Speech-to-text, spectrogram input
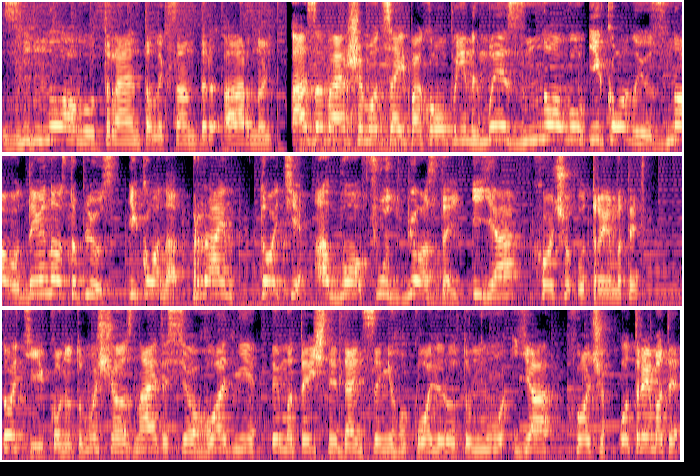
знову Трент Олександр Арнольд. А завершимо цей пак-опенінг ми знову іконою, знову 90 ікона Prime, Тоті або Birthday. І я хочу отримати Тоті ікону, тому що знаєте, сьогодні тематичний день синього кольору, тому я хочу отримати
